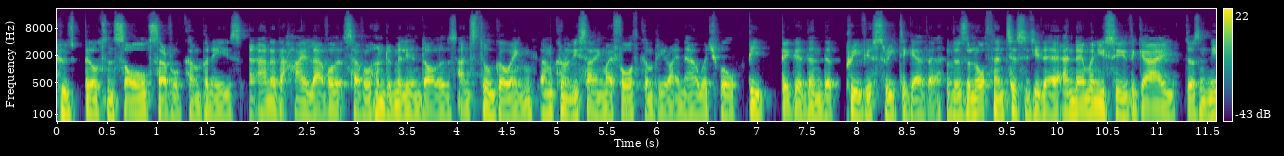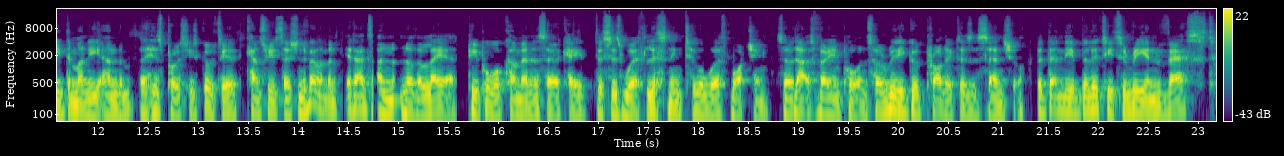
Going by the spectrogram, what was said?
who's built and sold several companies and at a high level at several hundred million dollars and still going, I'm currently selling my fourth company right now, which will be bigger than the previous three together. There's an authenticity there. And then when you see the guy doesn't need the money and his proceeds go to cancer research and development, it adds another layer. People will come in and say, okay, this is worth listening to or worth watching. So that's very important. So a really good product is essential. But then the ability to reinvest,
